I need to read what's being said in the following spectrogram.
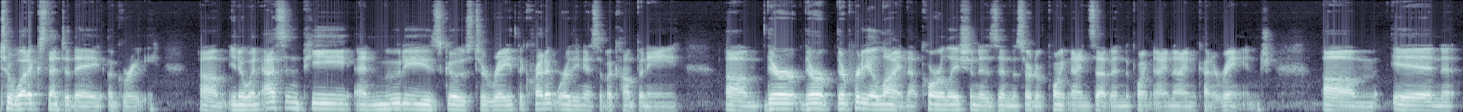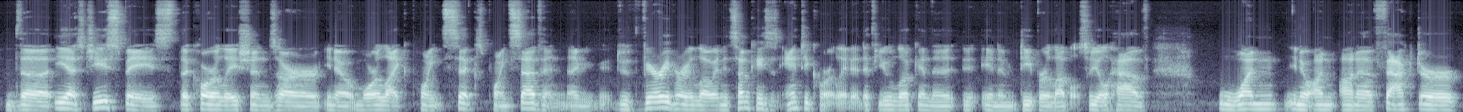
to what extent do they agree? Um, you know, when S and P and Moody's goes to rate the creditworthiness of a company, um, they're they're they're pretty aligned. That correlation is in the sort of 0.97 to 0.99 kind of range. Um, in the ESG space, the correlations are, you know, more like 0.6, 0.7, I mean, just very, very low, and in some cases anti-correlated. If you look in the in a deeper level, so you'll have one, you know, on on a factor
